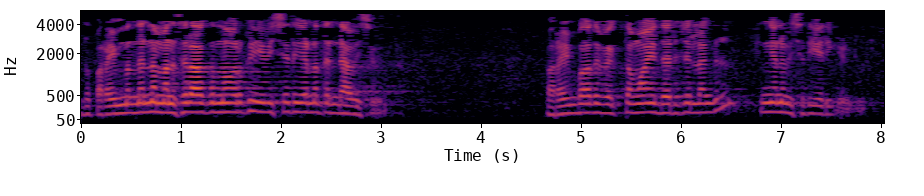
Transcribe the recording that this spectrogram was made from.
അത് പറയുമ്പം തന്നെ മനസ്സിലാക്കുന്നവർക്ക് ഈ വിശദീകരണത്തിന്റെ ആവശ്യമില്ല. പറയുമ്പോൾ അത് വ്യക്തമായി ധരിച്ചില്ലെങ്കിൽ ഇങ്ങനെ വിശദീകരിക്കേണ്ടി വരും.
